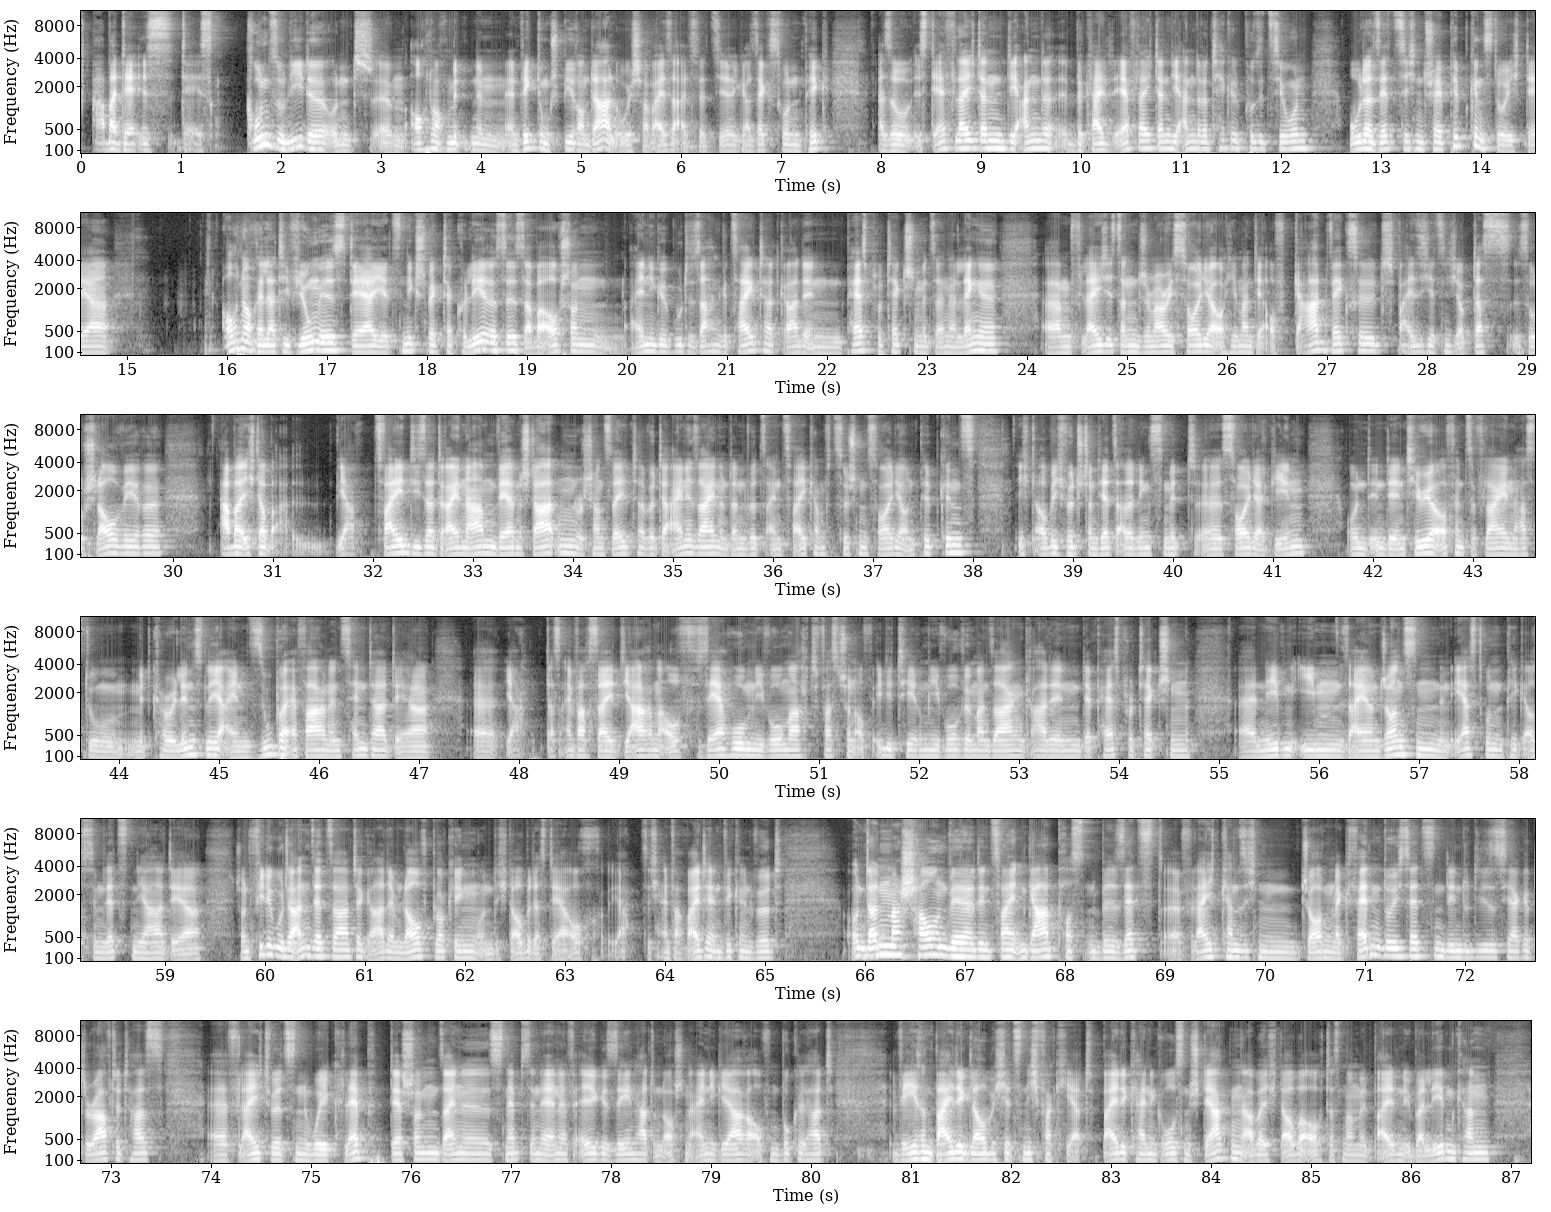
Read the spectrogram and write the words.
aber der ist, der ist grundsolide und ähm, auch noch mit einem Entwicklungsspielraum da, logischerweise als letztjähriger Sechstrunden-Pick. Also ist der vielleicht dann die andere, bekleidet er vielleicht dann die andere Tackle-Position oder setzt sich ein Trey Pipkins durch, der auch noch relativ jung ist, der jetzt nichts Spektakuläres ist, aber auch schon einige gute Sachen gezeigt hat, gerade in Pass Protection mit seiner Länge. Ähm, vielleicht ist dann Jamari Sawyer auch jemand, der auf Guard wechselt. Weiß ich jetzt nicht, ob das so schlau wäre. Aber ich glaube, ja, zwei dieser drei Namen werden starten. Rashawn Slater wird der eine sein und dann wird es ein Zweikampf zwischen Sawyer und Pipkins. Ich glaube, ich würde Stand jetzt allerdings mit äh, Sawyer gehen. Und in der Interior Offensive Line hast du mit Corey Lindsley einen super erfahrenen Center, der äh, ja, das einfach seit Jahren auf sehr hohem Niveau macht, fast schon auf elitärem Niveau, will man sagen, gerade in der Pass Protection. Äh, neben ihm Zion Johnson, den Erstrundenpick aus dem letzten Jahr, der schon viele gute Ansätze hatte, gerade im Laufblocking. Und ich glaube, dass der auch ja, sich einfach weiterentwickeln wird. Und dann mal schauen, wer den zweiten Guard-Posten besetzt. Äh, vielleicht kann sich ein Jordan McFadden durchsetzen, den du dieses Jahr gedraftet hast. Äh, vielleicht wird es ein Will Clapp, der schon seine Snaps in der NFL gesehen hat und auch schon einige Jahre auf dem Buckel hat. Wären beide, glaube ich, jetzt nicht verkehrt. Beide keine großen Stärken, aber ich glaube auch, dass man mit beiden überleben kann.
